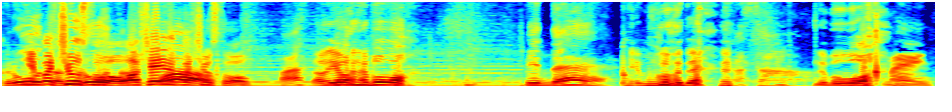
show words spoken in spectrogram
Круто, не почувствував, круто. вообще не Вау. А? Там його не було. Піде. Не буде. Не було. Менч.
